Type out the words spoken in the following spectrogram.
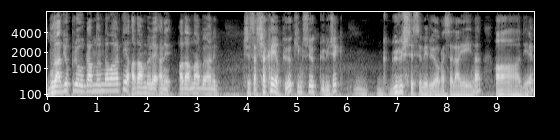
Bu radyo programlarında vardı ya adam böyle hani adamlar böyle hani mesela şaka yapıyor. Kimse yok gülecek. Gülüş sesi veriyor mesela yayına. Ha ha ha diye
